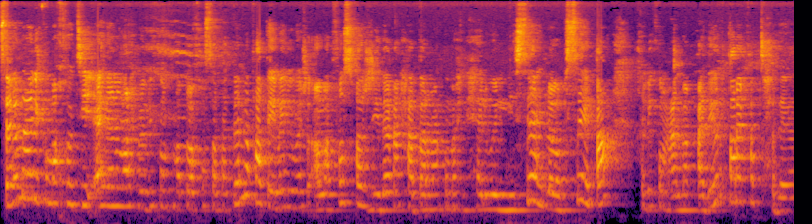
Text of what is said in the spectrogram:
السلام عليكم أخوتي أهلا ومرحبا بكم في مطبخ وصفات أنا فاطمة اليوم ان شاء الله وصفه جديده غنحضر معكم واحد الحلوة اللي سهله وبسيطه خليكم على المقادير وطريقه التحضير.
